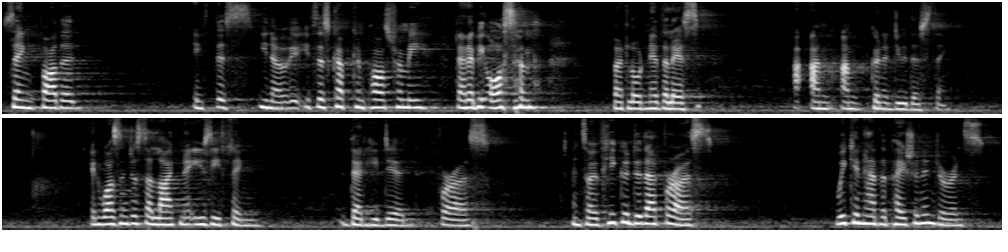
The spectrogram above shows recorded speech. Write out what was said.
Saying, Father, if this, you know, if this cup can pass from me, that'd be awesome. But Lord, nevertheless, I'm, I'm going to do this thing. It wasn't just a light and easy thing that He did for us. And so, if He could do that for us, we can have the patient endurance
